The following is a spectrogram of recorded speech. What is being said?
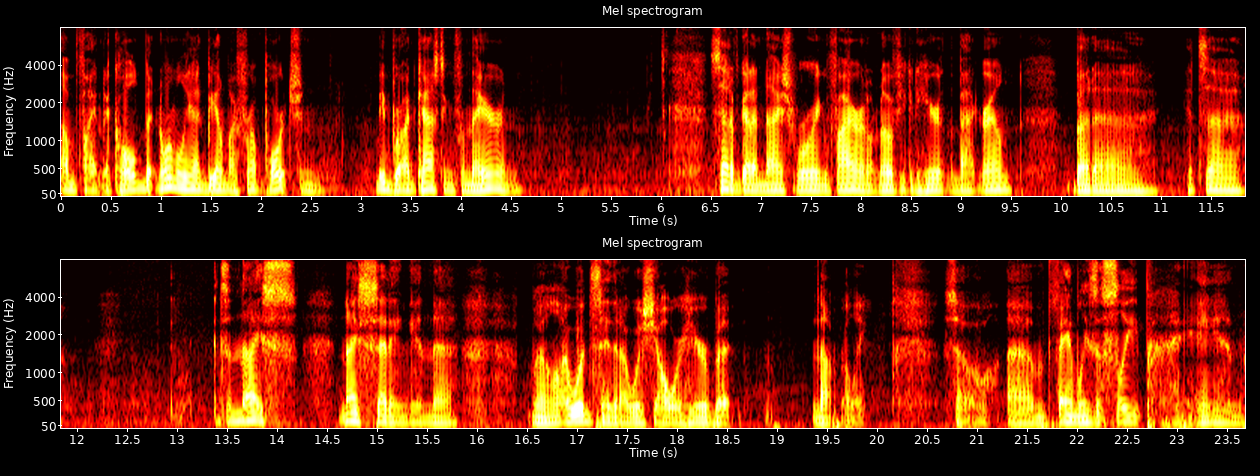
I'm fighting a cold, but normally I'd be on my front porch and be broadcasting from there and Said I've got a nice roaring fire. I don't know if you can hear it in the background, but uh, it's a uh, it's a nice nice setting. And uh, well, I would say that I wish y'all were here, but not really. So um, family's asleep, and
